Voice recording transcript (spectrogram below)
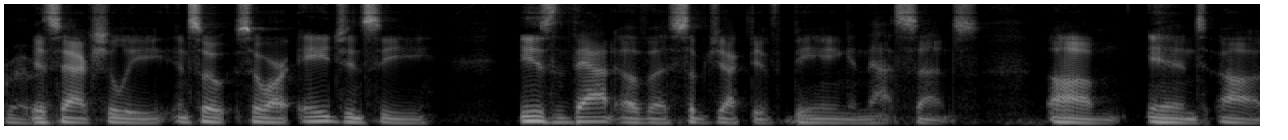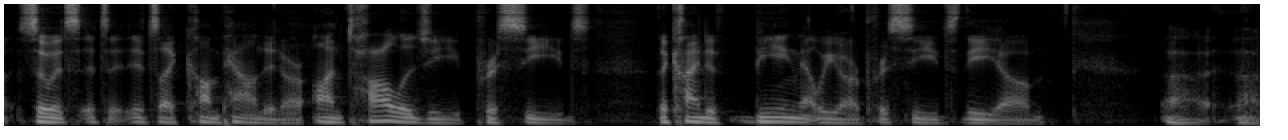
Right, right. It's actually, and so so our agency is that of a subjective being in that sense. Um, and uh, so it's it's it's like compounded. Our ontology precedes the kind of being that we are precedes the um, uh, uh,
